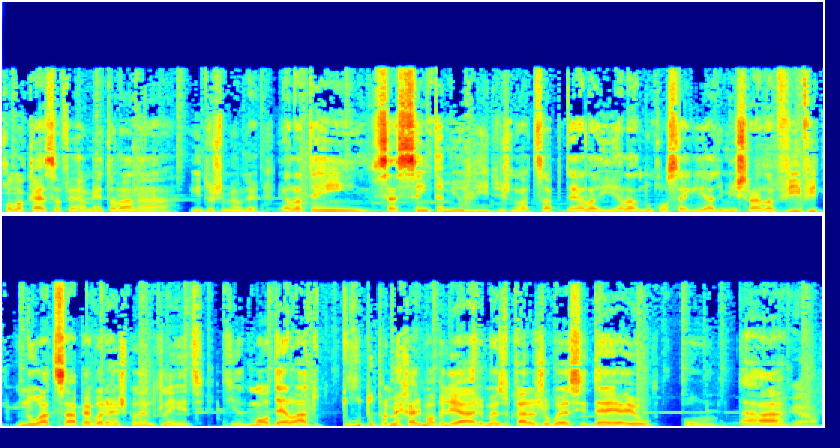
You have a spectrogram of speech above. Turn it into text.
colocar essa ferramenta lá na indústria minha mulher? Ela tem 60 mil leads no WhatsApp dela e ela não consegue administrar. Ela vive no WhatsApp agora respondendo cliente. Tinha modelado tudo para o mercado imobiliário, mas o cara jogou essa ideia eu, pô, tá. Legal.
